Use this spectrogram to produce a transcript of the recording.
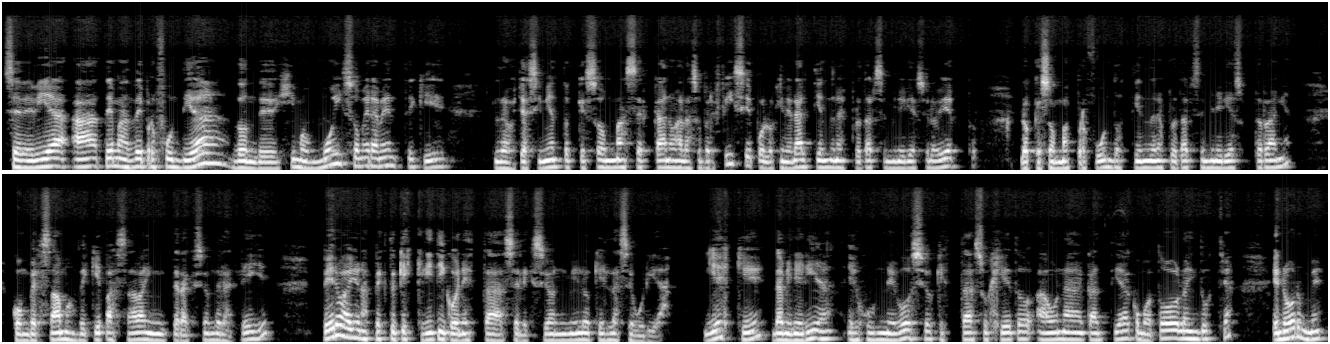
se debía a temas de profundidad, donde dijimos muy someramente que los yacimientos que son más cercanos a la superficie por lo general tienden a explotarse en minería cielo abierto, los que son más profundos tienden a explotarse en minería subterránea. Conversamos de qué pasaba en interacción de las leyes, pero hay un aspecto que es crítico en esta selección, Milo, que es la seguridad. Y es que la minería es un negocio que está sujeto a una cantidad, como toda la industria, enorme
